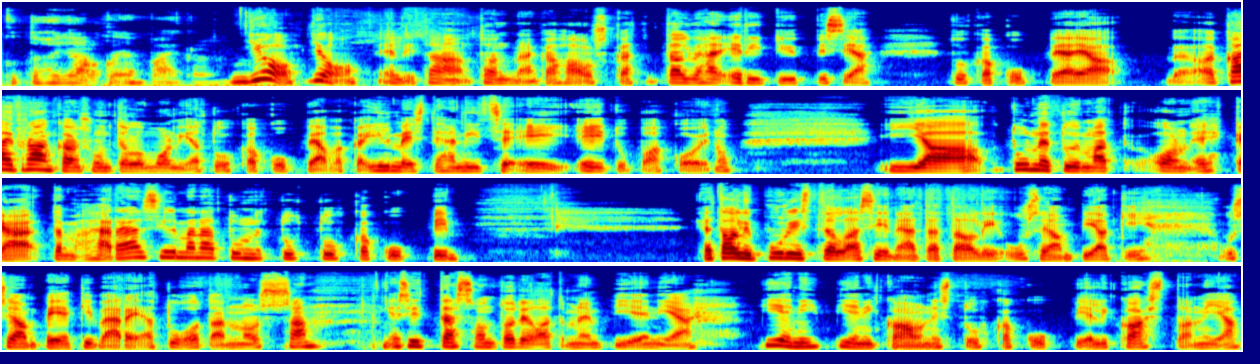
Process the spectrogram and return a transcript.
kuin tuohon jalkojen paikalle. Joo, joo. Eli tämä on, on aika hauska. Tämä oli vähän erityyppisiä tuhkakuppeja ja Kai Frankan suunnittelu monia tuhkakuppeja, vaikka ilmeisesti hän itse ei, ei tupakoinut. Ja tunnetuimmat on ehkä tämä härän silmänä tunnettu tuhkakuppi, ja tämä oli puristella siinä ja tätä oli useampiakin, useampiakin värejä tuotannossa. Ja sitten tässä on todella tämmöinen pieniä, pieni, pieni kaunis tuhkakuppi, eli kastania.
